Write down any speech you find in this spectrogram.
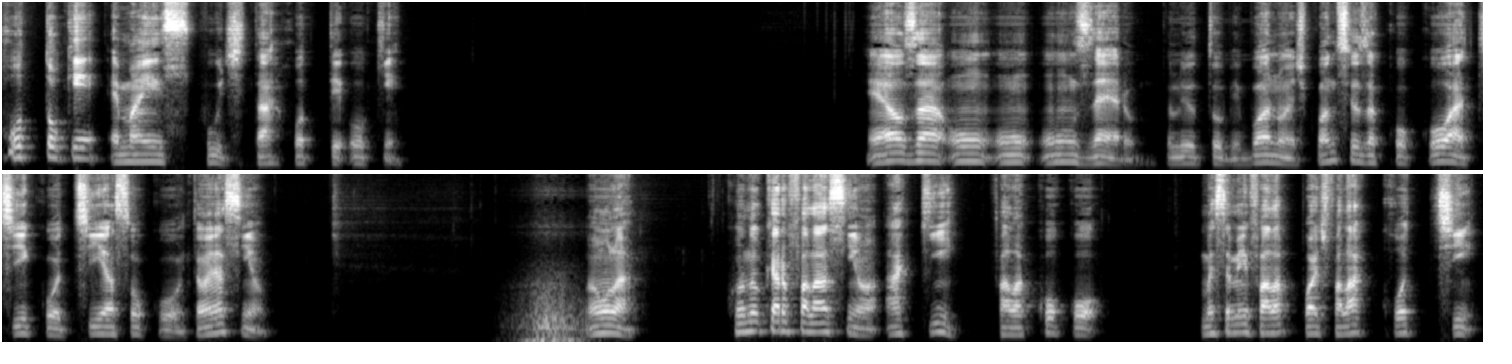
Rotoke é mais rude, tá? Roteoke. Elza 1110 pelo YouTube. Boa noite. Quando se usa cocô, ati, coti, assocô? Então é assim, ó. Vamos lá. Quando eu quero falar assim, ó, aqui fala cocô mas também fala, pode falar coti.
